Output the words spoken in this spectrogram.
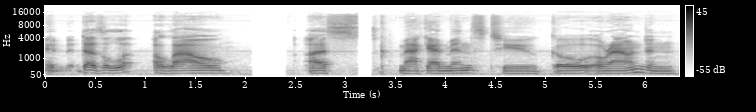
it does al- allow us Mac admins to go around and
